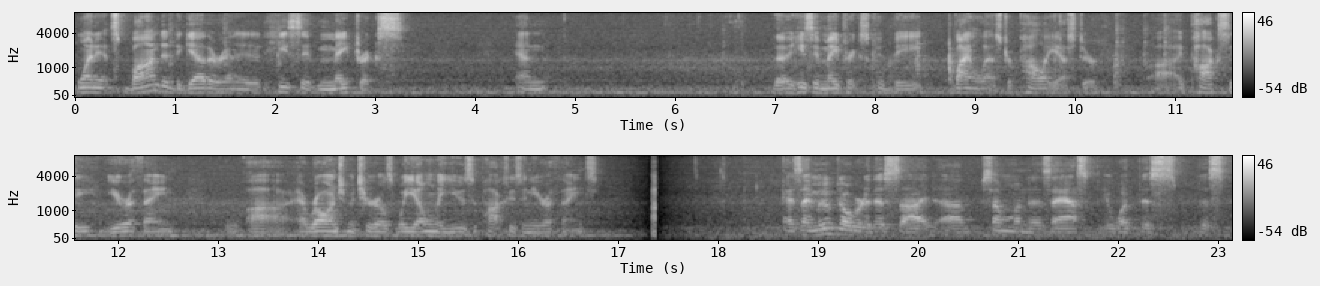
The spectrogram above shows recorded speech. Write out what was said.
When it's bonded together in an adhesive matrix, and the adhesive matrix could be vinyl ester, polyester, uh, epoxy, urethane. Uh, at Raw Energy Materials, we only use epoxies and urethanes. As I moved over to this side, um, someone has asked what this this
